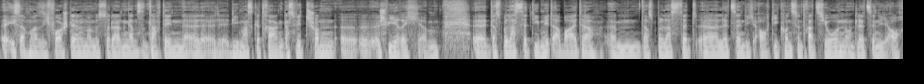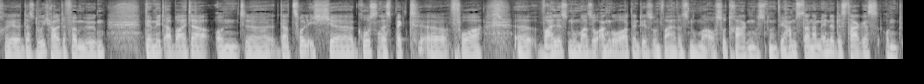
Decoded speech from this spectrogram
äh, ich sag mal, sich vorstellen, man müsste da den ganzen Tag den, äh, die Maske tragen, das wird schon äh, schwierig. Ähm, äh, das belastet die Mitarbeiter, ähm, das belastet äh, letztendlich auch die Konzentration und letztendlich auch äh, das Durchhaltevermögen der Mitarbeiter. Und äh, da zoll ich äh, großen Respekt vor, weil es nun mal so angeordnet ist und weil wir es nun mal auch so tragen mussten. Und wir haben es dann am Ende des Tages und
